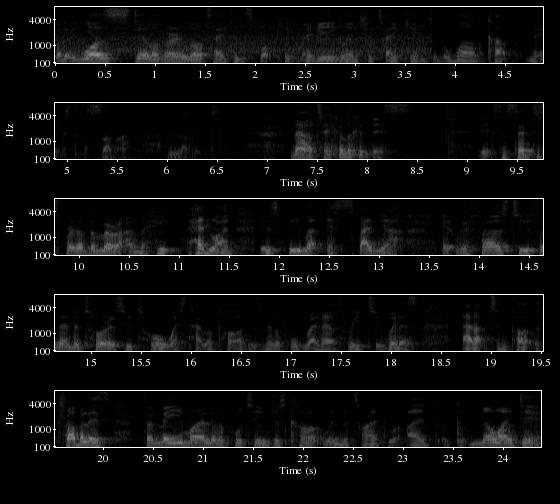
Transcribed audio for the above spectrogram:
But it was still a very well taken spot kick. Maybe England should take him to the World Cup next summer. Love it. Now, take a look at this. It's the centre spread of the mirror, and the he headline is Viva España. It refers to Fernando Torres, who tore West Ham apart as Liverpool ran out 3 2 winners at Upton Park. The trouble is, for me, my Liverpool team just can't win the title. I no idea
